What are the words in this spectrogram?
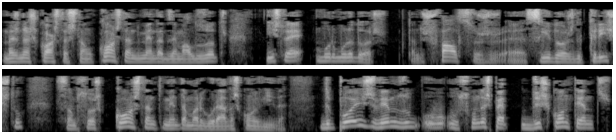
mas nas costas estão constantemente a dizer mal dos outros. Isto é murmuradores. Portanto, os falsos uh, seguidores de Cristo são pessoas constantemente amarguradas com a vida. Depois vemos o, o, o segundo aspecto, descontentes.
